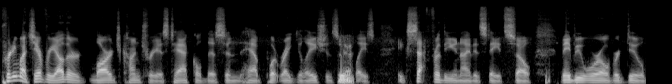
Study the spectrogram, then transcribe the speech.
pretty much every other large country has tackled this and have put regulations in yeah. place, except for the United States. So maybe we're overdue.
